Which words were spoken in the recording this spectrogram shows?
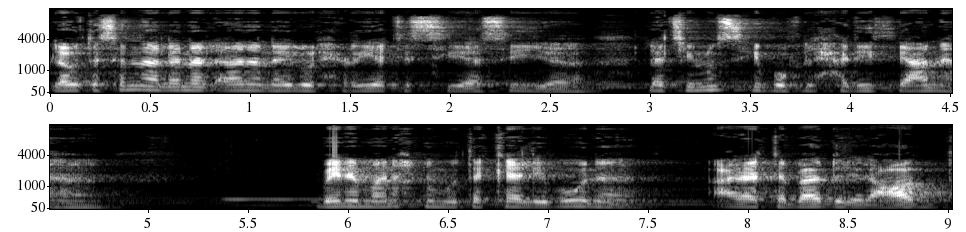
لو تسنى لنا الآن نيل الحرية السياسية التي نسهب في الحديث عنها بينما نحن متكالبون على تبادل العض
